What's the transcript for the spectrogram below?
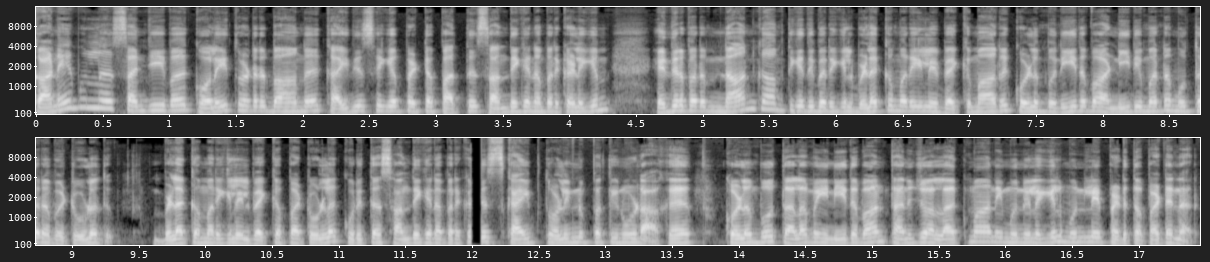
கனேமுல்ல சஞ்சீவ கொலை தொடர்பான கைது செய்யப்பட்ட பத்து சந்தேக நபர்களையும் எதிர்வரும் நான்காம் தேதி வரையில் விளக்கமறியலில் வைக்குமாறு கொழும்பு நீதவான் நீதிமன்றம் உத்தரவிட்டுள்ளது. விளக்கமறியலில் வைக்கப்பட்டுள்ள குறித்த சந்தேக நபர்கள் ஸ்கைப் தொழில்நுட்பத்தினூடாக கொழும்பு தலைமை நீதவான் தனுஜா லக்மானி முன்னிலையில் முன்னிலைப்படுத்தப்பட்டனர்.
